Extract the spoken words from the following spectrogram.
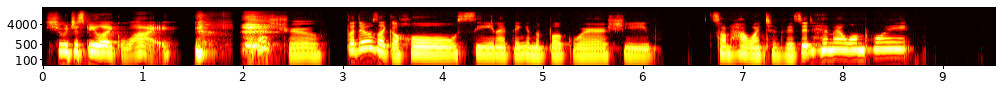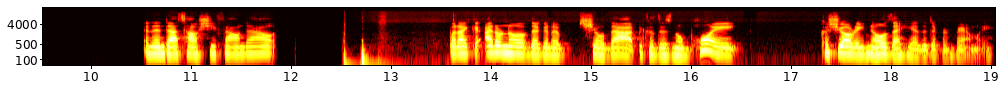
she would just be like, "Why?" That's true. But there was like a whole scene, I think, in the book where she somehow went to visit him at one point, and then that's how she found out. But I, I don't know if they're gonna show that because there's no point, because she already knows that he has a different family.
